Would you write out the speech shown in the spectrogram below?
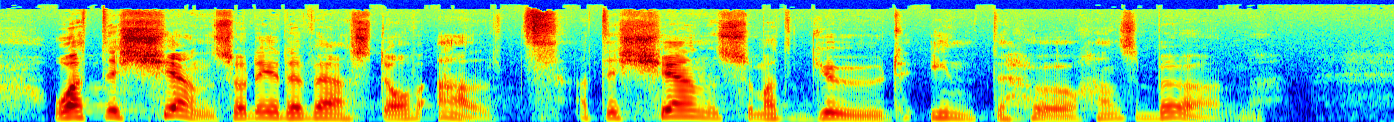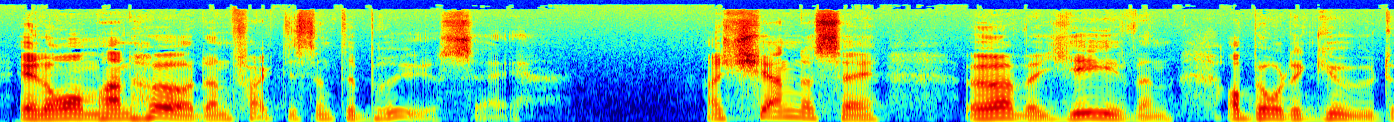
och att det känns, och det är det värsta av allt, att det känns som att Gud inte hör hans bön. Eller om han hör den faktiskt inte bryr sig. Han känner sig övergiven av både Gud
